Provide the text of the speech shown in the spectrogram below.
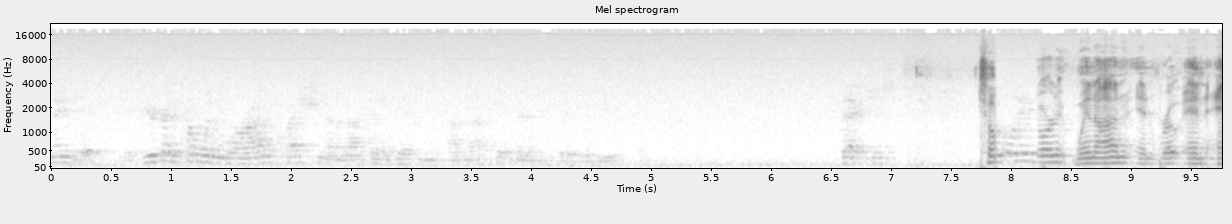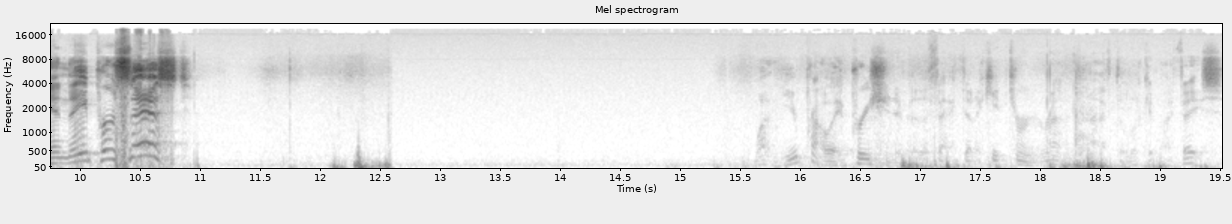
If you're going to come with a moronic question, I'm not going to get. I'm not getting with you. Totally ignored it. Went on and wrote, and and they persist. Well, you're probably appreciative of the fact that I keep turning around. And I have to look at my face.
